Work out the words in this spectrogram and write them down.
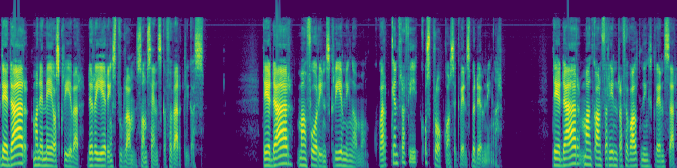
Det är där man är med och skriver det regeringsprogram som sen ska förverkligas. Det är där man får in skrivningar om Kvarkentrafik och språkkonsekvensbedömningar. Det är där man kan förhindra förvaltningsgränser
